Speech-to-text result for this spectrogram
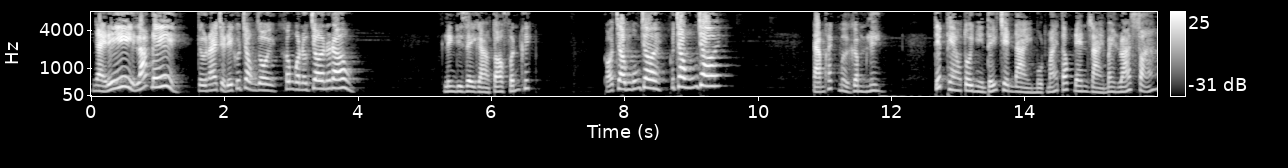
Nhảy đi, lắc đi, từ nay trở đi có chồng rồi, không còn được chơi nữa đâu. Linh đi dây gào to phấn khích. Có chồng cũng chơi, có chồng cũng chơi. Đám khách mời gầm lên. Tiếp theo tôi nhìn thấy trên đài một mái tóc đen dài bay lóa xóa.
